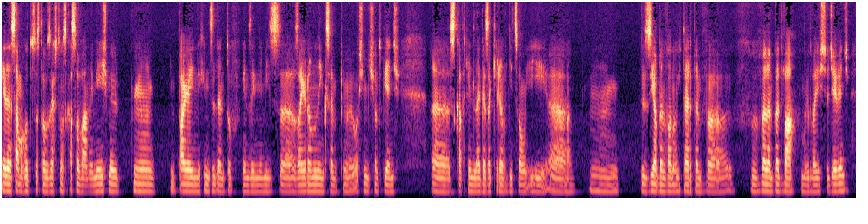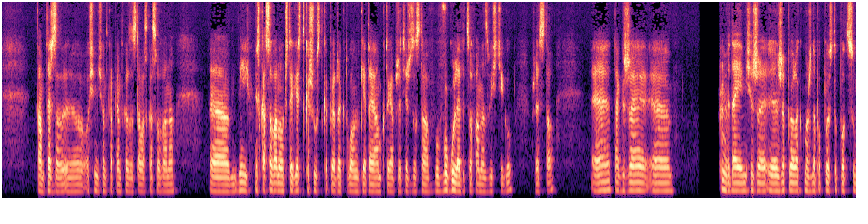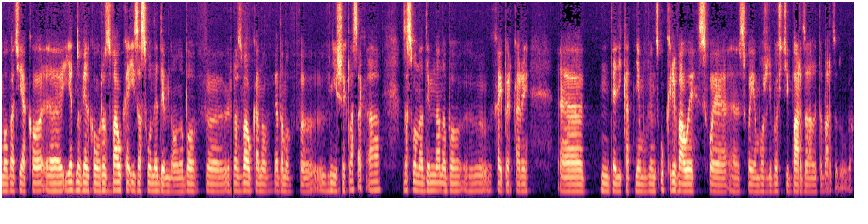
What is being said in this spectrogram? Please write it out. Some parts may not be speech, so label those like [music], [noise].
Jeden samochód został zresztą skasowany. Mieliśmy mm, parę innych incydentów, między innymi z, z Iron Lynxem 85, e, z Katrin Lege za kierownicą i e, mm, z Jobem Van Uitertem w, w LMP2 numer 29. Tam też 85 została skasowana. E, mieliśmy skasowaną 46 Project One w GTA, która przecież została w ogóle wycofana z wyścigu przez to. E, także e, wydaje mi się, że, że prolog można po prostu podsumować jako jedną wielką rozwałkę i zasłonę dymną, no bo rozwałka, no wiadomo, w, w niższych klasach, a zasłona dymna, no bo hypercary delikatnie mówiąc, ukrywały swoje, e, swoje możliwości bardzo, ale to bardzo długo.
